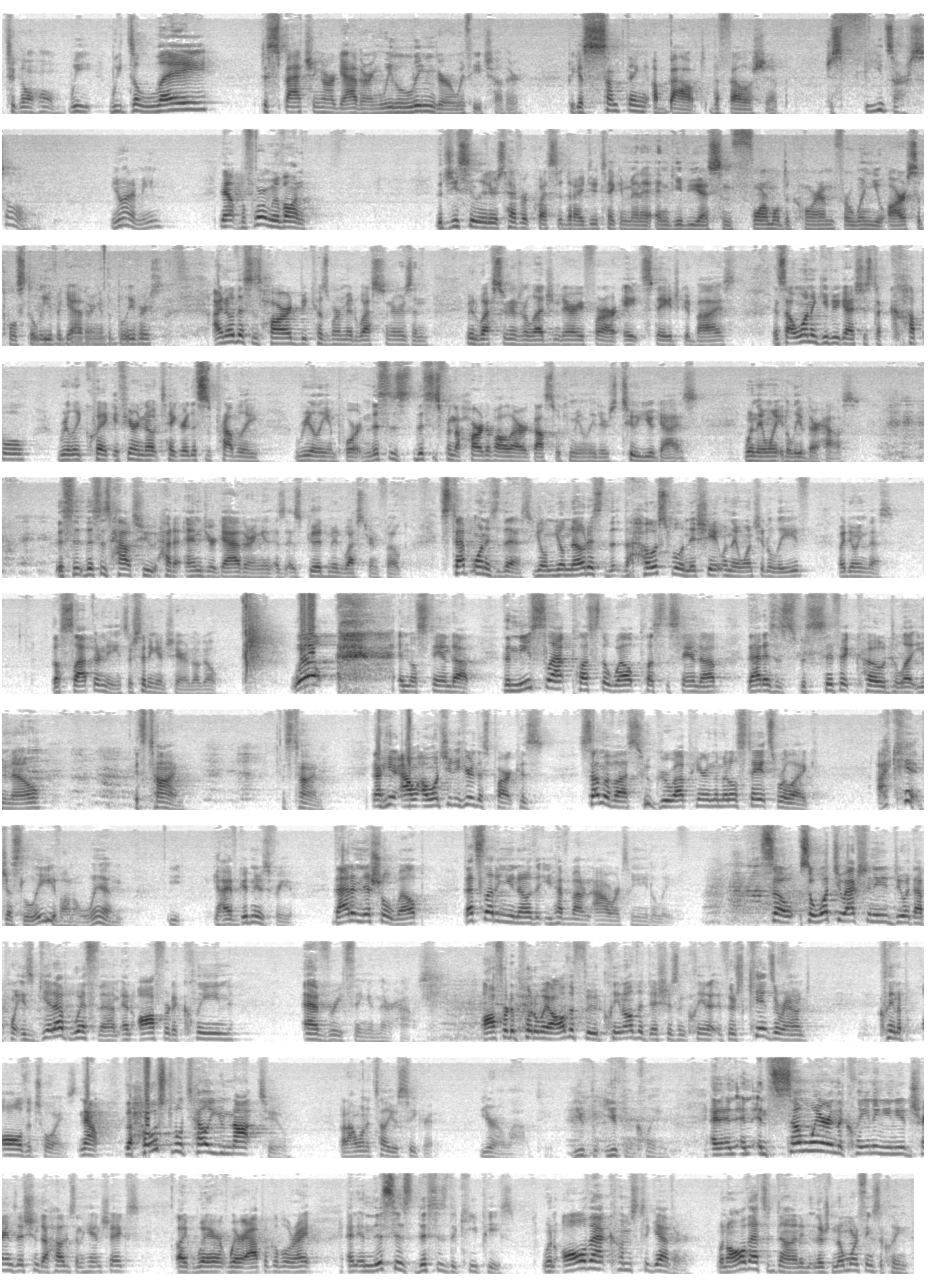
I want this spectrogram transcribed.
to go home. We, we delay dispatching our gathering. We linger with each other because something about the fellowship just feeds our soul. You know what I mean? Now, before we move on, the GC leaders have requested that I do take a minute and give you guys some formal decorum for when you are supposed to leave a gathering of the believers. I know this is hard because we're Midwesterners, and Midwesterners are legendary for our eight stage goodbyes. And so I want to give you guys just a couple really quick. If you're a note taker, this is probably really important. This is, this is from the heart of all our gospel community leaders to you guys when they want you to leave their house. This is, this is how, to, how to end your gathering as, as good Midwestern folk. Step one is this you'll, you'll notice that the host will initiate when they want you to leave by doing this. They'll slap their knees. They're sitting in chair. They'll go, well, and they'll stand up. The knee slap plus the welt plus the stand up, that is a specific code to let you know it's time. It's time. Now, here, I, I want you to hear this part because some of us who grew up here in the Middle States were like, I can't just leave on a whim. I have good news for you. That initial whelp, that's letting you know that you have about an hour until you need to leave. So, so what you actually need to do at that point is get up with them and offer to clean everything in their house. Offer to put away all the food, clean all the dishes, and clean up. If there's kids around, clean up all the toys. Now, the host will tell you not to, but I want to tell you a secret. You're allowed. You can, you can clean. And, and, and somewhere in the cleaning, you need to transition to hugs and handshakes, like where, where applicable, right? And, and this, is, this is the key piece. When all that comes together, when all that's done and there's no more things to clean,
